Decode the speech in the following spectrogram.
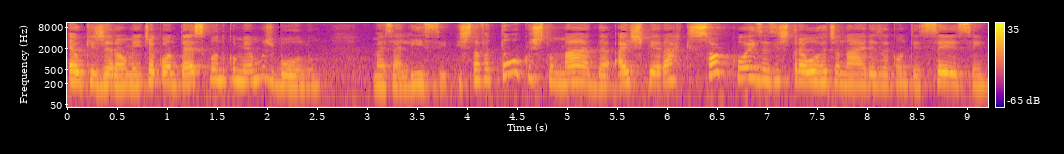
é o que geralmente acontece quando comemos bolo. Mas Alice estava tão acostumada a esperar que só coisas extraordinárias acontecessem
